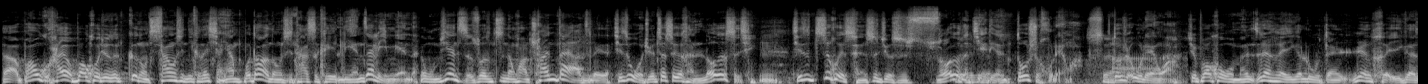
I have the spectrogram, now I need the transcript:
啊，包括还有包括就是各种其他东西，你可能想象不到的东西，它是可以连在里面的。那我们现在只是说智能化穿戴啊之类的，其实我觉得这是个很 low 的。事情，嗯，其实智慧城市就是所有的节点都是互联网，是都是物联网，就包括我们任何一个路灯，任何一个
